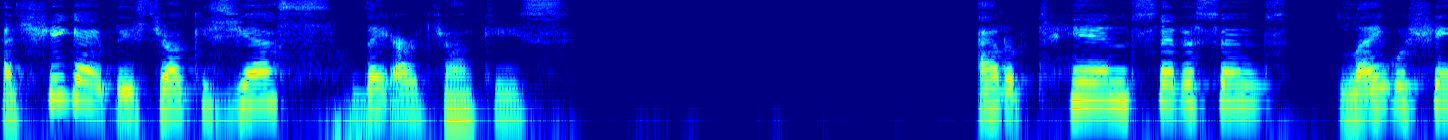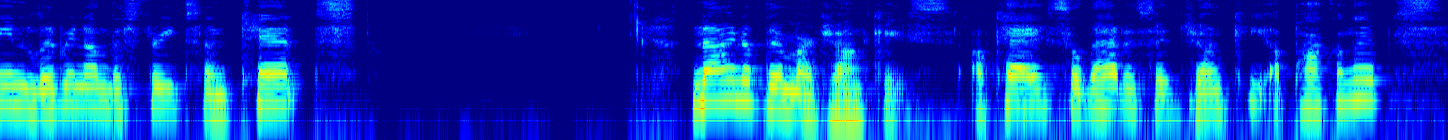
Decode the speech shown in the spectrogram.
And she gave these junkies, yes, they are junkies. Out of 10 citizens languishing, living on the streets in tents, nine of them are junkies. Okay, so that is a junkie apocalypse.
